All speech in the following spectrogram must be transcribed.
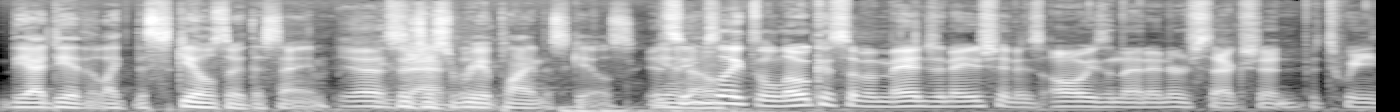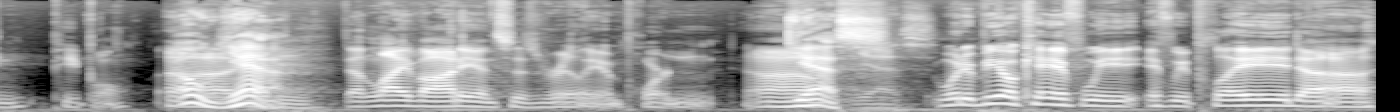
the idea that like the skills are the same. Yeah, so it's just exactly. reapplying the skills. It you seems know? like the locus of imagination is always in that intersection between people. Oh, Uh, yeah. that, that live audience is really important. Um, yes. Yes. Would it be okay if we if we played uh,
